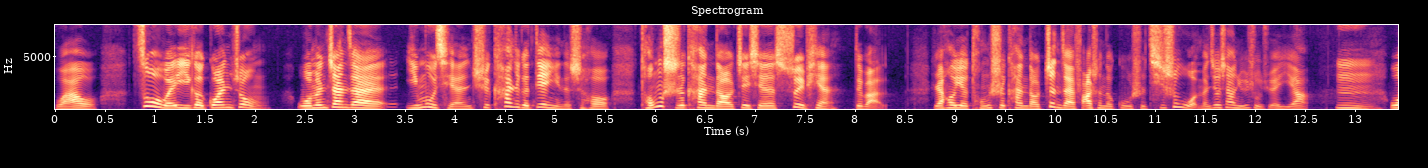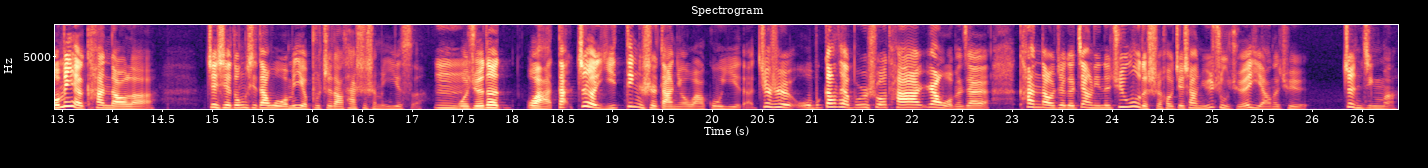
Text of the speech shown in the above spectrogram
哇哦，作为一个观众，我们站在荧幕前去看这个电影的时候，同时看到这些碎片，对吧？然后也同时看到正在发生的故事。其实我们就像女主角一样，嗯我们也看到了这些东西，但我们也不知道它是什么意思。嗯，我觉得哇，大这一定是大牛娃故意的。就是我们刚才不是说他让我们在看到这个降临的巨物的时候，就像女主角一样的去震惊嘛，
